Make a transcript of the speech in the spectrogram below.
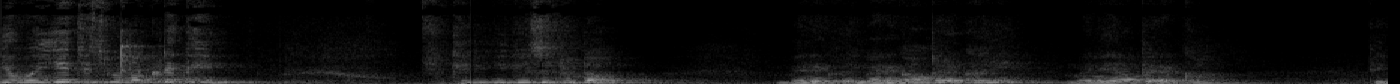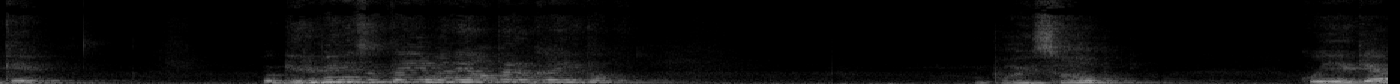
ये वही है जिसमें मकड़ी थी। ये कैसे टूटा? मैंने मैंने कहाँ पे रखा ये? मैंने यहाँ पे रखा। ठीक है? वो गिर भी नहीं सकता ये, मैंने यहाँ पे रखा ये तो। भाई साहब, कोई है क्या?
